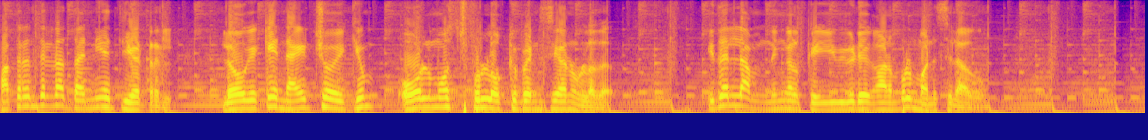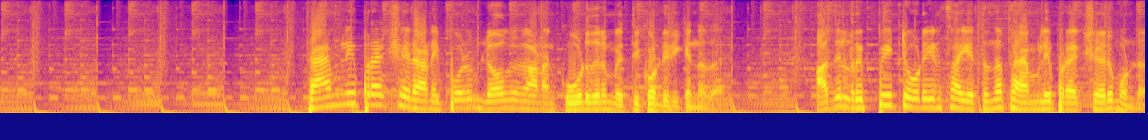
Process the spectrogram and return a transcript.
പത്തനംതിട്ട ധന്യ തിയേറ്ററിൽ ലോകയ്ക്ക് നൈറ്റ് ഷോയ്ക്കും ഓൾമോസ്റ്റ് ഫുൾ ഓക്യുപ്പൻസിയാണുള്ളത് ഇതെല്ലാം നിങ്ങൾക്ക് ഈ വീഡിയോ കാണുമ്പോൾ മനസ്സിലാകും. ഫാമിലി പ്രേക്ഷകരാണ് ഇപ്പോഴും ലോക കാണാൻ കൂടുതലും എത്തിക്കൊണ്ടിരിക്കുന്നത്. അതിൽ റിപ്പീറ്റ് ഓഡിയൻസായി എത്തുന്ന ഫാമിലി പ്രേക്ഷകരുമുണ്ട്.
